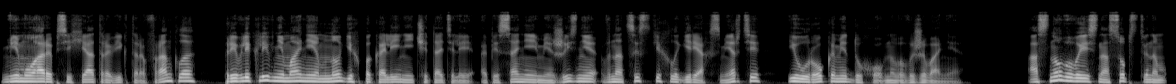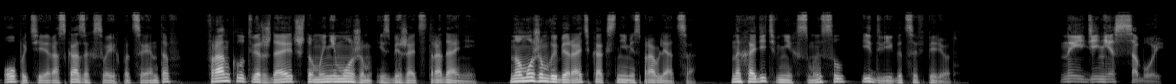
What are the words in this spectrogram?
Мемуары психиатра Виктора Франкла привлекли внимание многих поколений читателей описаниями жизни в нацистских лагерях смерти и уроками духовного выживания. Основываясь на собственном опыте и рассказах своих пациентов, Франкл утверждает, что мы не можем избежать страданий, но можем выбирать, как с ними справляться, находить в них смысл и двигаться вперед. Наедине с собой.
